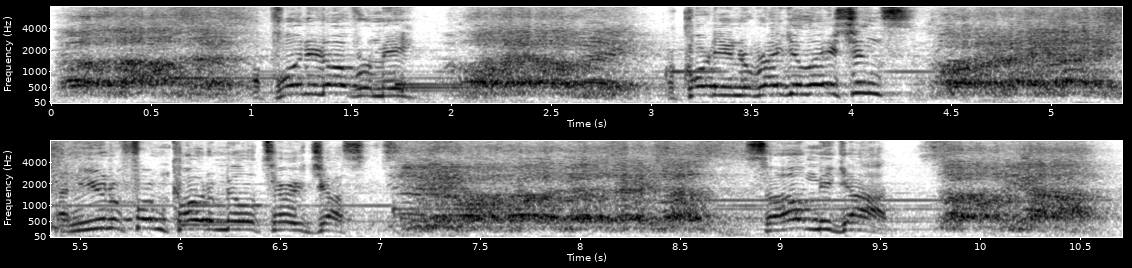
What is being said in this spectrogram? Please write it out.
Those officers. Appointed over me. Appointed over me. According to regulations. According to regulations. And the Uniform Code of Military Justice. And Uniform Code of Military Justice. So help me God. So help me God.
